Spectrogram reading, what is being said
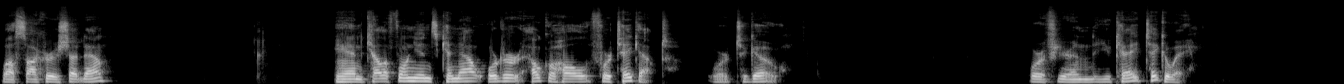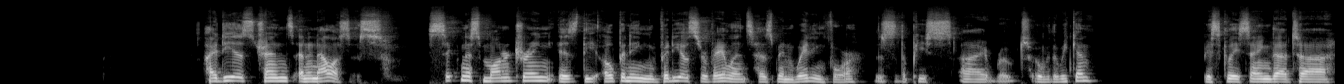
while soccer is shut down. And Californians can now order alcohol for takeout or to go. Or if you're in the UK, takeaway. Ideas, trends, and analysis. Sickness monitoring is the opening video surveillance has been waiting for. This is the piece I wrote over the weekend. Basically, saying that uh,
